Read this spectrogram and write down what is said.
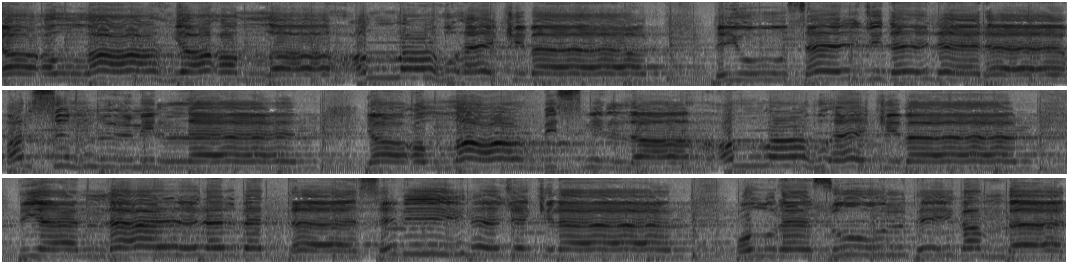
Ya Allah ya Allah Allahu Ekber. Deyu secdelere varsın müminler. Ya Allah Bismillah Allahu Ekber. Diyenler elbette sevinecekler. Ol Resul peygamber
